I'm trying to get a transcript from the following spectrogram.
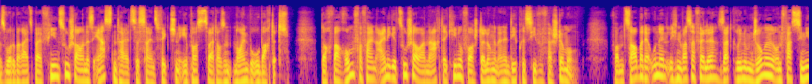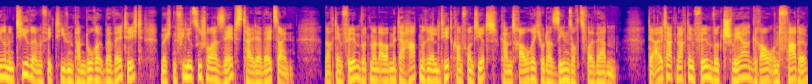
Es wurde bereits bei vielen Zuschauern des ersten Teils des Science-Fiction-Epos 2009 beobachtet. Doch warum verfallen einige Zuschauer nach der Kinovorstellung in eine depressive Verstimmung? Vom Zauber der unendlichen Wasserfälle, sattgrünem Dschungel und faszinierenden Tiere im fiktiven Pandora überwältigt, möchten viele Zuschauer selbst Teil der Welt sein. Nach dem Film wird man aber mit der harten Realität konfrontiert, kann traurig oder sehnsuchtsvoll werden. Der Alltag nach dem Film wirkt schwer, grau und fade.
